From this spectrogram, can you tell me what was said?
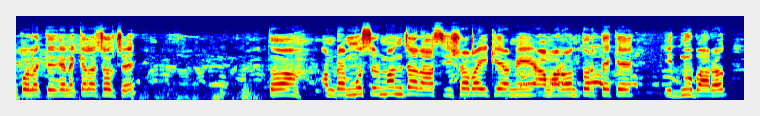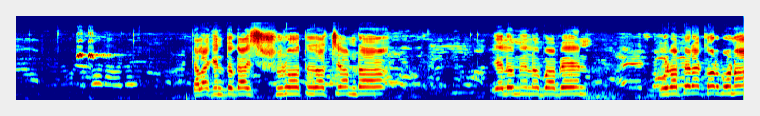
উপলক্ষে এখানে খেলা চলছে। তো আমরা মুসলমান যারা আছি, সবাইকে আমি আমার অন্তর থেকে ঈদ মুবারক। খেলা কিন্তু গাছ শুরু হতে যাচ্ছে আমরা এলোমেলোভাবে ঘোরাফেরা করব না?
